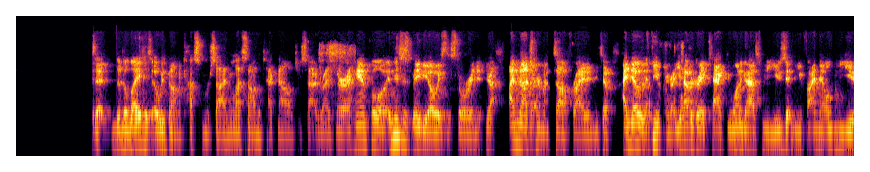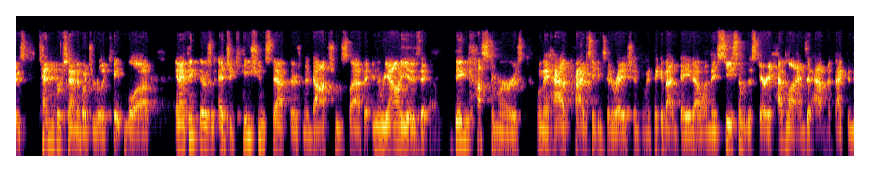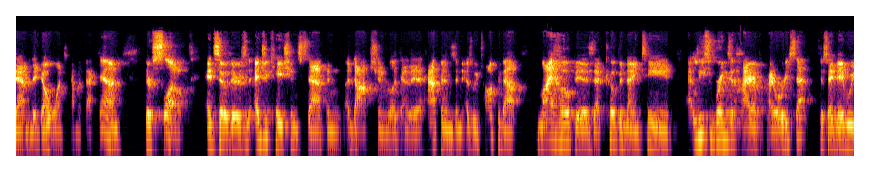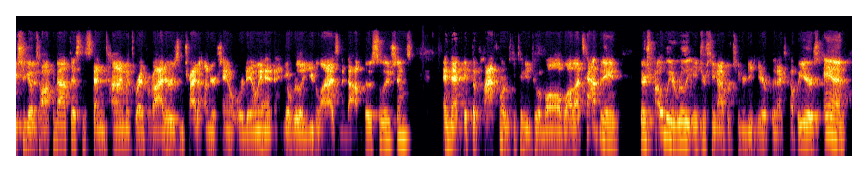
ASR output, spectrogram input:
that the delay has always been on the customer side and less on the technology side, right? There are a handful, of, and this is maybe always the story. And I'm not yeah. sure myself, right? And so I know the yeah. feeling, right? You have a great tech, you want to go have somebody use it, and you find they only use 10% of what you're really capable of. And I think there's an education step, there's an adoption step. And the reality is that big customers, when they have privacy considerations, when they think about data, when they see some of the scary headlines that haven't affected them and they don't want to come affect them, they're slow. And so there's an education step and adoption really that happens. And as we talked about, my hope is that COVID 19 at least brings it higher up the priority set to say maybe we should go talk about this and spend time with the right providers and try to understand what we're doing and, and go really utilize and adopt those solutions. And that if the platforms continue to evolve while that's happening, there's probably a really interesting opportunity here for the next couple years. And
